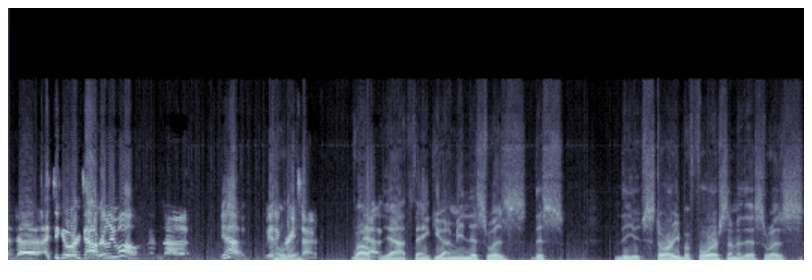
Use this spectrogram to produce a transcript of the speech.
and uh, I think it worked out really well. And uh, yeah, we had a great time. Well, Yeah. yeah. thank you. I mean, this was this the story before some of this was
